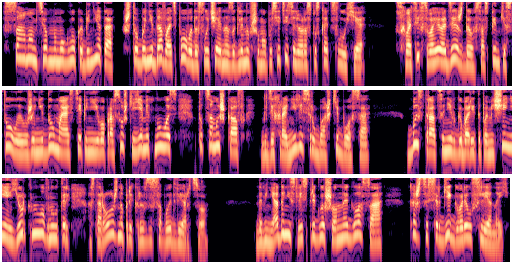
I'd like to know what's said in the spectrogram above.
в самом темном углу кабинета, чтобы не давать повода случайно заглянувшему посетителю распускать слухи. Схватив свою одежду со спинки стула и уже не думая о степени его просушки, я метнулась в тот самый шкаф, где хранились рубашки босса. Быстро оценив габариты помещения, юркнула внутрь, осторожно прикрыв за собой дверцу. До меня донеслись приглушенные голоса. Кажется, Сергей говорил с Леной.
